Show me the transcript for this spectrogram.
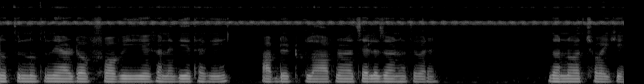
নতুন নতুন এয়ারড্রপ সবই এখানে দিয়ে থাকি। আপডেটগুলো আপনারা চাইলে জয়েন হতে পারেন। ধন্যবাদ সবাইকে।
